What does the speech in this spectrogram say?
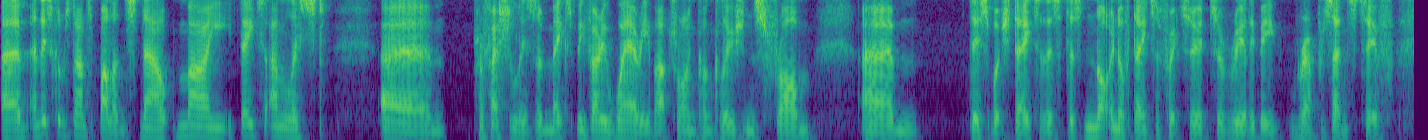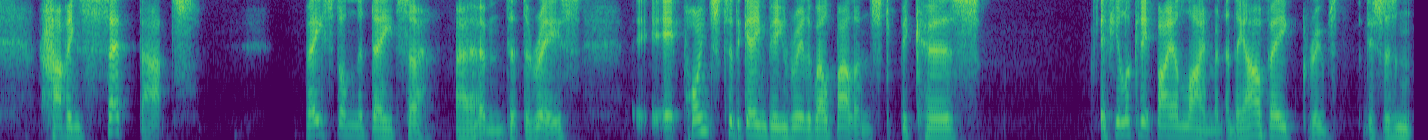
um, and this comes down to balance. Now, my data analyst um, professionalism makes me very wary about drawing conclusions from um, this much data. There's there's not enough data for it to, to really be representative. Having said that, based on the data um, that there is, it points to the game being really well balanced because if you look at it by alignment, and they are vague groups, this isn't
